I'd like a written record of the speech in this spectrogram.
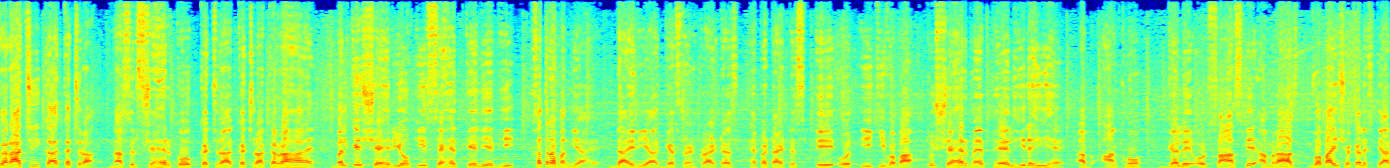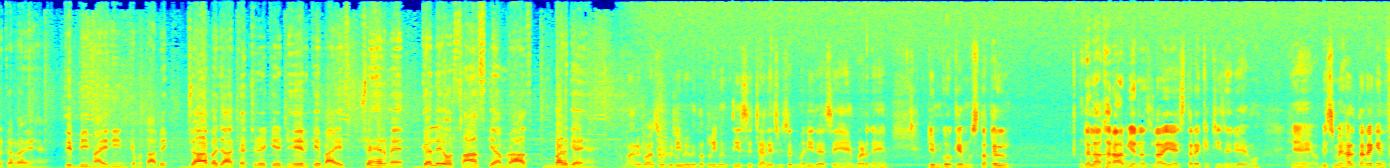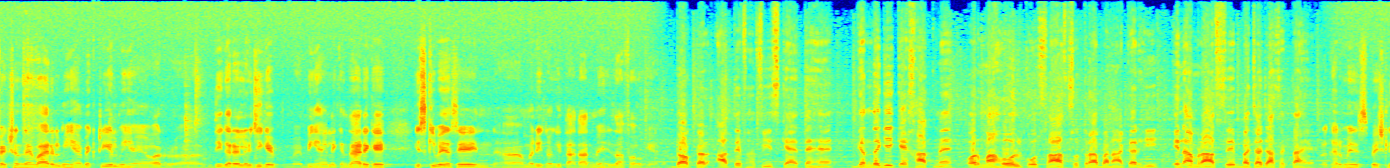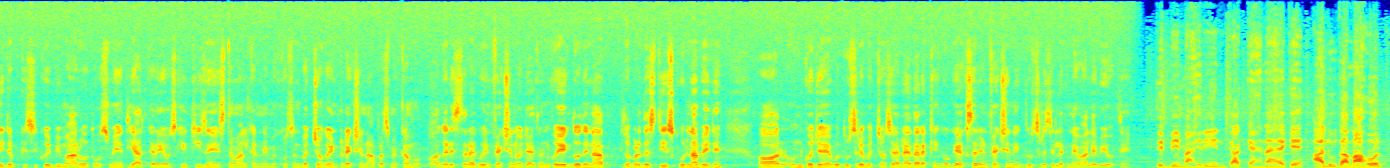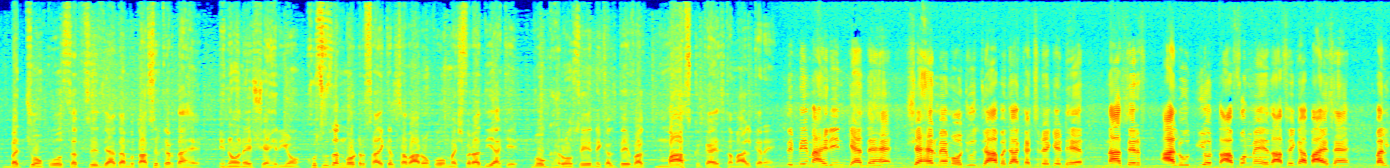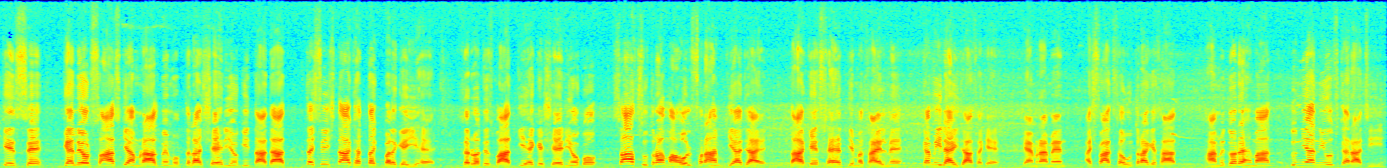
کراچی کا کچرا نہ صرف شہر کو کچرا کچرا کر رہا ہے، بلکہ شہریوں کی صحت کے لیے بھی خطرہ بن گیا ہے۔ ڈائریا گیسٹرینٹرائٹس ہیپاٹائٹس اے اور ای کی وبا تو شہر میں پھیل ہی رہی ہے۔ اب آنکھوں، گلے اور سانس کے امراض وبائی شکل اختیار کر رہے ہیں۔ طبی ماہرین کے مطابق جا بجا کچرے کے ڈھیر کے باعث شہر میں گلے اور سانس کے امراض بڑھ گئے ہیں۔ ہمارے پاس او پی ڈی میں بھی تقریباً تیس سے چالیس فیصد مریض ایسے ہیں، بڑھ گئے ہیں، جن کو کہ مستقل گلا خراب یا نزلہ یا اس طرح کی چیزیں جو ہیں وہ ہیں۔ اب اس میں ہر طرح کے انفیکشنز ہیں وائرل بھی ہیں بیکٹیریل بھی ہیں اور دیگر الرجی کے بھی ہیں لیکن ظاہر ہے کہ اس کی وجہ سے ان مریضوں کی تعداد میں اضافہ ہو گیا۔ ڈاکٹر عاطف حفیظ کہتے ہیں گندگی کے خاتمے اور ماحول کو صاف ستھرا بنا کر ہی ان امراض سے بچا جا سکتا ہے۔ گھر میں اسپیشلی جب کسی کوئی بیمار ہو تو اس میں احتیاط کریں اس کی چیزیں استعمال کرنے میں خصوصاً بچوں کا انٹریکشن آپس میں کم ہو۔ اگر اس طرح کوئی انفیکشن ہو جائے تو ان کو ایک دو دن آپ زبردستی اسکول نہ بھیجیں اور ان کو جو ہے وہ دوسرے بچوں سے علیحدہ رکھیں کیونکہ اکثر انفیکشن ایک دوسرے سے لگنے والے بھی ہوتے ہیں۔ طبی ماہرین کا کہنا ہے کہ آلودہ ماحول بچوں کو سب سے زیادہ متاثر کرتا ہے۔ انہوں نے شہریوں خصوصاً موٹر سائیکل سواروں کو مشورہ دیا کہ وہ گھروں سے نکلتے وقت ماسک کا استعمال کریں۔ طبی ماہرین کہتے ہیں شہر میں موجود جا بجا کچرے کے ڈھیر نہ صرف آلودگی اور تعفن میں اضافے کا باعث ہیں بلکہ اس سے گلے اور سانس کے امراض میں مبتلا شہریوں کی تعداد تشویشناک حد تک بڑھ گئی ہے۔ ضرورت اس بات کی ہے کہ شہریوں کو صاف ستھرا ماحول فراہم کیا جائے تاکہ صحت کے مسائل میں کمی لائی جا سکے۔ کیمرہ مین اشفاق سہوترا کے ساتھ حامد الرحمان دنیا نیوز کراچی۔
